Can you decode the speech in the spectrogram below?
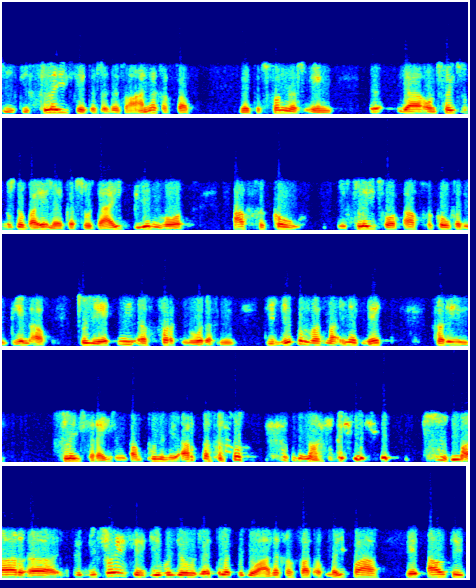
die die vleis het as in 'n hande gevat met ons vingers en uh, ja ons vleis is nou baie lekker so daai been word afgekou die vleis word afgekou van die been af. So jy het nie 'n vurk nodig nie. Die lepel was maar eintlik net vir die vleis rys en pampoen in die aardappel maar uh die vleis het jy moet jou letterlik met jou hande gevat op my pa het altyd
